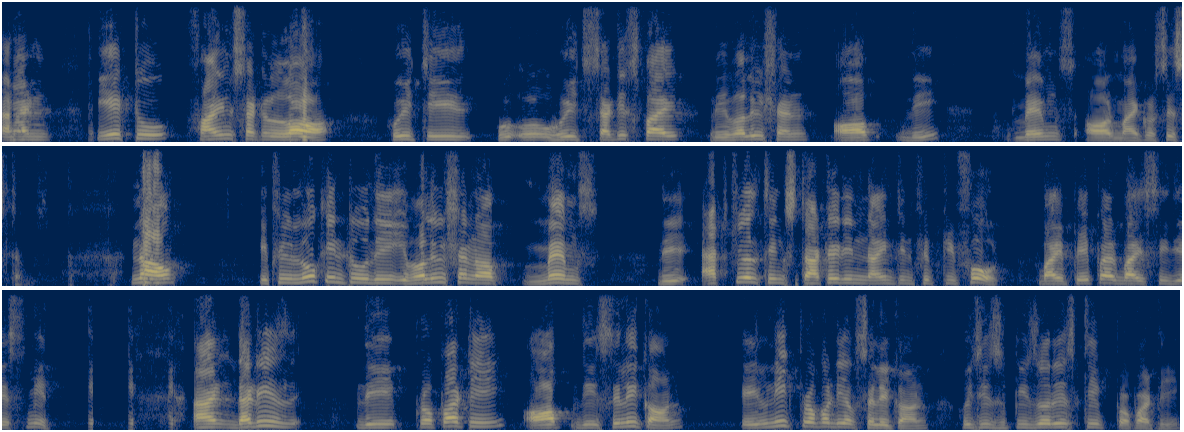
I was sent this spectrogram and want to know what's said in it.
and yet to find certain law which is which satisfy the evolution of the MEMS or microsystems. Now, if you look into the evolution of MEMS, the actual thing started in 1954 by paper by C.J. Smith and that is the property of the silicon, a unique property of silicon which is piezoresistive property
